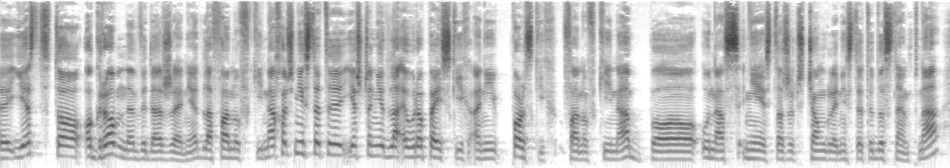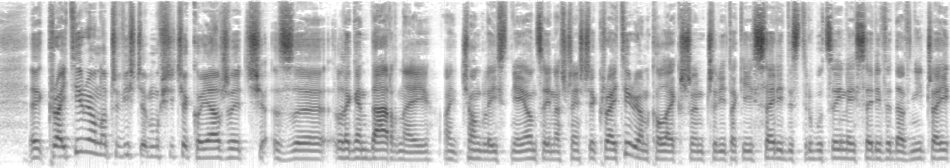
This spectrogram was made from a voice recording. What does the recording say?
E, jest to ogromne wydarzenie dla fanów kina, choć niestety jeszcze nie dla europejskich ani polskich fanów kina, bo u nas nie jest ta rzecz ciągle niestety dostępna. E, Criterion oczywiście musicie kojarzyć z legendarnej, ciągle istniejącej na szczęście Criterion Collection, czyli takiej serii dystrybucyjnej, serii wydawniczej,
